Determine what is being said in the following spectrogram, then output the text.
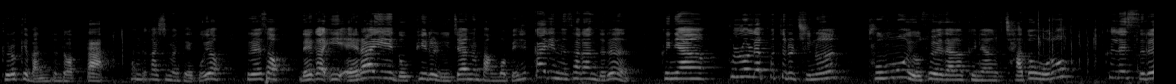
그렇게 만들었다 생각하시면 되고요. 그래서 내가 이 LI의 높이를 유지하는 방법이 헷갈리는 사람들은 그냥 플로 레프트를 주는 부모 요소에다가 그냥 자동으로 클래스를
